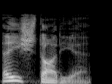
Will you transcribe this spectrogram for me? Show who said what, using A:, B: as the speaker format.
A: a história.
